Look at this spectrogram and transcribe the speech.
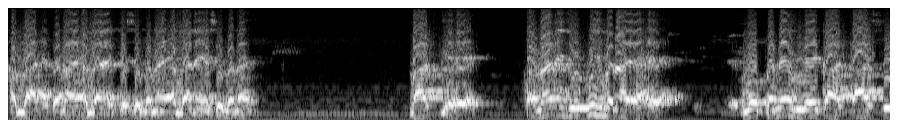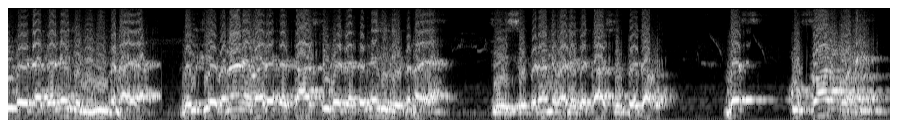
اللہ نے بنایا اللہ نے کیسے بنایا اللہ نے ایسے بنایا بات یہ ہے، اللہ نے جو کچھ بنایا ہے، وہ بنے ہوئے کا تاثر پیدا کرنے کے لیے نہیں بنایا۔ بلکہ بنانے والے کا تاثر پیدا کرنے کے لیے بنایا ہے۔ کہ اس سے بنانے والے کا تاثر پیدا ہو۔ بس کفار کون ہیں؟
